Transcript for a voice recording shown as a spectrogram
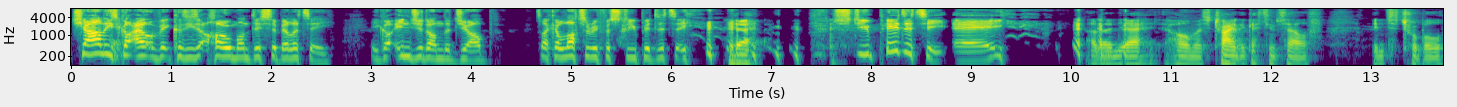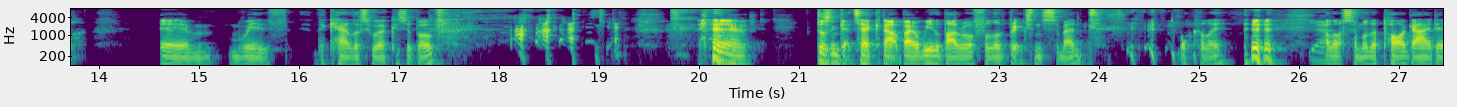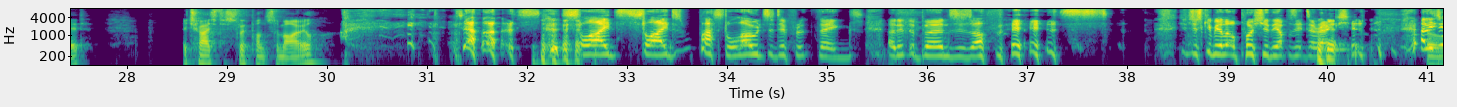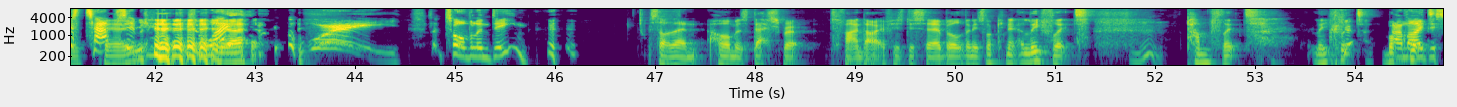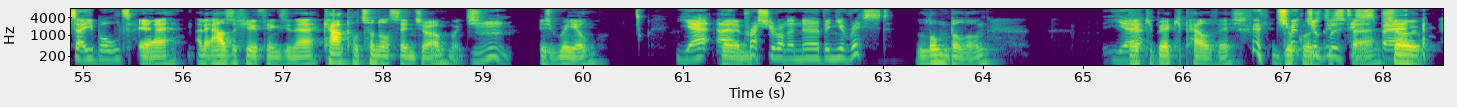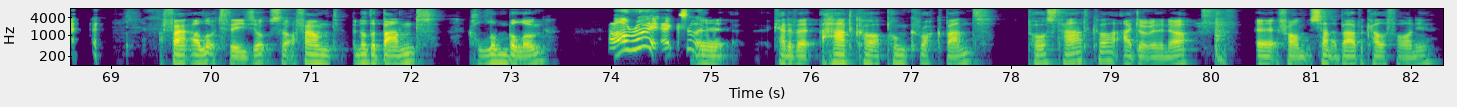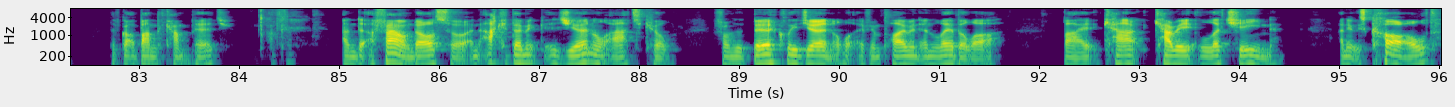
Charlie's got out of it because he's at home on disability. He got injured on the job. It's like a lottery for stupidity. Yeah. stupidity, eh? and then, yeah, Homer's trying to get himself into trouble um, with the careless workers above. Doesn't get taken out by a wheelbarrow full of bricks and cement, luckily. Yeah. Although some other poor guy did. He tries to slip on some oil. slides slides past loads of different things and into Burns' office. You just give me a little push in the opposite direction. And he just taps him and Okay. he's away. Yeah. Way! It's like Dean. So then Homer's desperate to find out if he's disabled and he's looking at a leaflet, pamphlet, leaflet. Am I disabled? Yeah, and it has a few things in there. Carpal tunnel syndrome, which Mm. is real. Yeah, uh, Um, pressure on a nerve in your wrist. Lumbar lung, Yeah. breaky pelvis, juggler's, juggler's despair. So I found I looked these up. So I found another band called Lumbar Lung, All right, excellent. uh, kind of a hardcore punk rock band, post hardcore. I don't really know. Uh, from Santa Barbara, California. They've got a Bandcamp page. Okay. And I found also an academic journal article from the Berkeley Journal of Employment and Labour Law by Car- Carrie Lachine. And it was called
